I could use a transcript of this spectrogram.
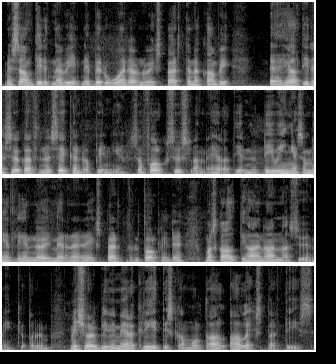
men samtidigt när vi är beroende av de experterna kan vi Eh, hela tiden söka efter en second opinion som folk sysslar med hela tiden. Det är ju ingen som egentligen är nöjd med den en expert för en tolkning. Man ska alltid ha en annan synvinkel på det. Människor har blivit mer kritiska mot all, all expertis.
